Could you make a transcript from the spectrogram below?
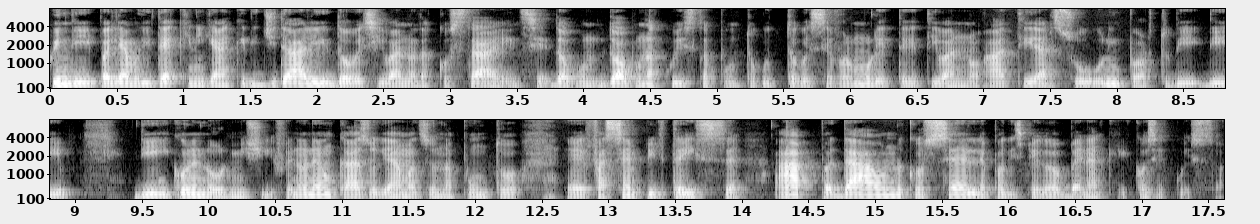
Quindi parliamo di tecniche anche digitali dove si vanno ad accostare insieme, dopo, dopo, un acquisto appunto tutte queste formulette che ti vanno a tirare su un importo di, di, di, con enormi cifre. Non è un caso che Amazon appunto eh, fa sempre il trace up, down, cross-sell e poi ti spiegherò bene anche che cos'è questo.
